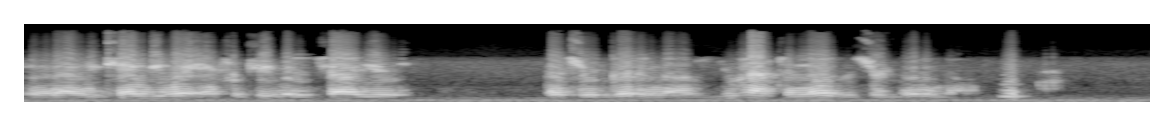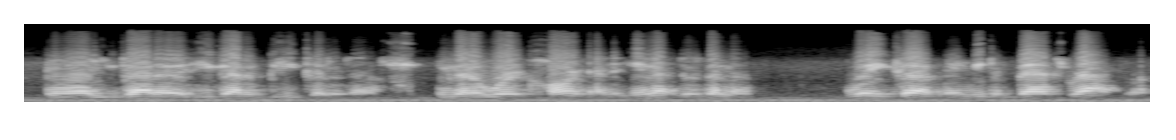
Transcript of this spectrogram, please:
You know, you can't be waiting for people to tell you that you're good enough. You have to know that you're good enough. You know, you gotta you gotta be good enough. You gotta work hard at it. You're not just gonna wake up and be the best rapper.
